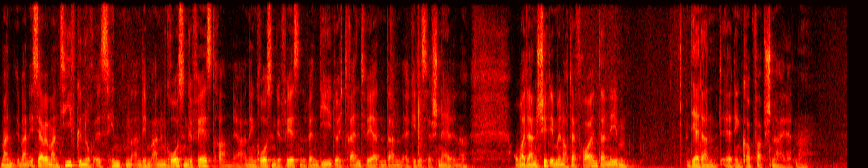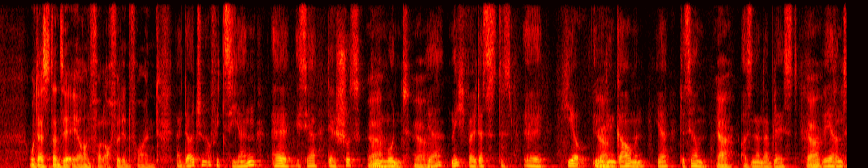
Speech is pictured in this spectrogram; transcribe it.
man, man ist ja, wenn man tief genug ist, hinten an dem, an dem großen Gefäß dran, ja, an den großen Gefäßen, wenn die durchtrennt werden, dann äh, geht es sehr schnell. Ne? Aber dann steht immer noch der Freund daneben, der dann äh, den Kopf abschneidet. Ne? Und das ist dann sehr ehrenvoll, auch für den Freund. Bei deutschen Offizieren äh, ist ja der Schuss ja, in den Mund, ja. ja. nicht? Weil das, das äh, hier über ja. den Gaumen ja, das Hirn ja. auseinanderbläst. Ja. Während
